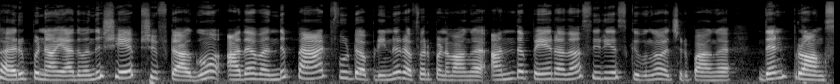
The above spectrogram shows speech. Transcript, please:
கருப்பு நாய் அது வந்து ஷேப் ஷிஃப்ட் ஆகும். அதை வந்து பேட் ஃபுட் அப்படின்னு ரெஃபர் பண்ணுவாங்க. அந்த பேரை தான் சீரியஸ்க்கு இவங்க வச்சுருப்பாங்க. தென் ப்ராங்ஸ்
